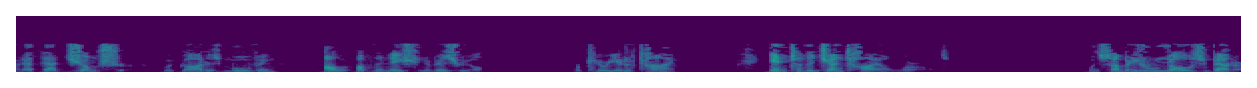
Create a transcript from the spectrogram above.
But at that juncture where God is moving out of the nation of Israel for a period of time into the Gentile world, when somebody who knows better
